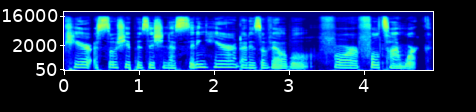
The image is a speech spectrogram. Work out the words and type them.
care associate position that's sitting here that is available for full time work.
